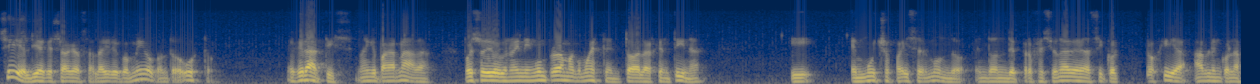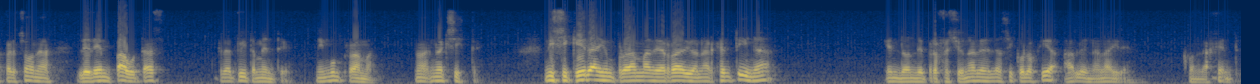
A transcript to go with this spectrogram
Sí, el día que salgas al aire conmigo, con todo gusto. Es gratis, no hay que pagar nada. Por eso digo que no hay ningún programa como este en toda la Argentina y en muchos países del mundo, en donde profesionales de la psicología hablen con las personas, le den pautas gratuitamente. Ningún programa, no, existe. Ni siquiera hay un programa de radio en Argentina en donde profesionales de la psicología hablen al aire con la gente.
